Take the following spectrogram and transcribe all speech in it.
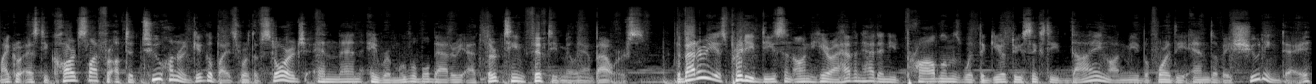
micro SD card slot for up to 200 gigabytes worth of storage, and then a removable battery at 1350 milliamp hours. The battery is pretty decent on here. I haven't had any problems with the Gear 360 dying on me before the end of a shooting day,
